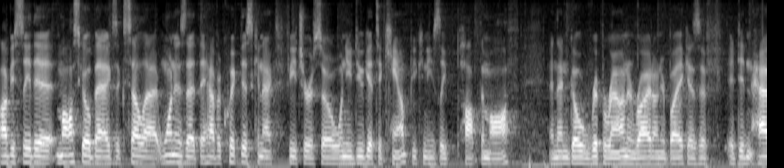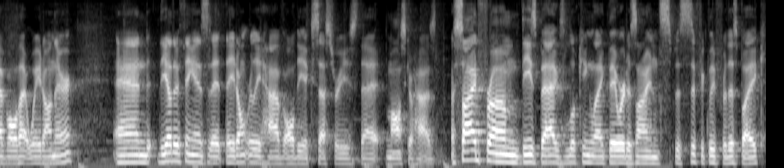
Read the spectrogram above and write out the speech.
obviously the Mosko bags excel at. One is that they have a quick disconnect feature, so when you do get to camp, you can easily pop them off and then go rip around and ride on your bike as if it didn't have all that weight on there. And the other thing is that they don't really have all the accessories that Mosko has. Aside from these bags looking like they were designed specifically for this bike,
